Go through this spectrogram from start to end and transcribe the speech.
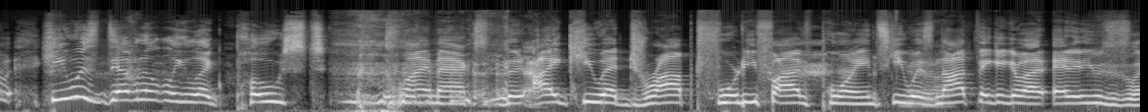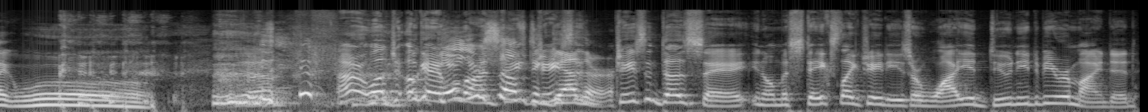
kind of. He was definitely like post climax. The IQ had dropped forty five points. He was not thinking about anything. He was just like, whoa. All right, well, J- okay, hold on. yourself Ja- Jason- together. Jason, does say, you know, mistakes like JD's are why you do need to be reminded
